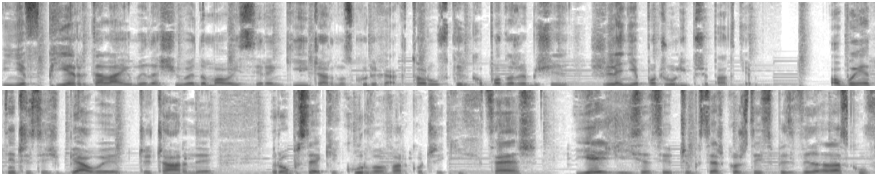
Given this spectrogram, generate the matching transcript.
i nie wpierdalajmy na siłę do małej syrenki i czarnoskórych aktorów tylko po to, żeby się źle nie poczuli przypadkiem. Obojętnie, czy jesteś biały, czy czarny, rób sobie jakie kurwa warkoczyki chcesz, jeźdź sobie czym chcesz, korzystaj sobie z wynalazków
